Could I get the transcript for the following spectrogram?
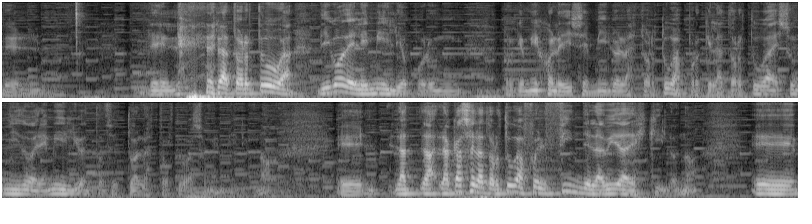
del, de la tortuga, digo del Emilio, por un, porque mi hijo le dice Emilio a las tortugas, porque la tortuga es un nido de Emilio, entonces todas las tortugas son Emilio. Eh, la, casa de la tortuga fue el fin de la vida de Esquilo. Eh,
